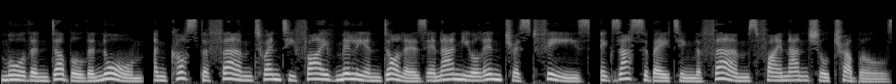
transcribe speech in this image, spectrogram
more than double the norm, and cost the firm $25 million in annual interest fees, exacerbating the firm's financial troubles.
